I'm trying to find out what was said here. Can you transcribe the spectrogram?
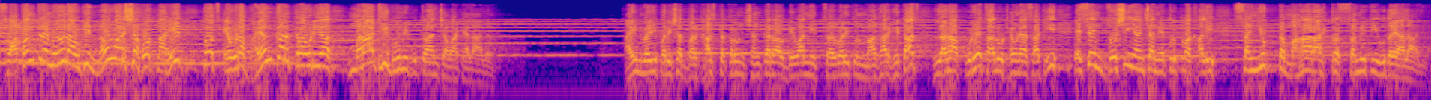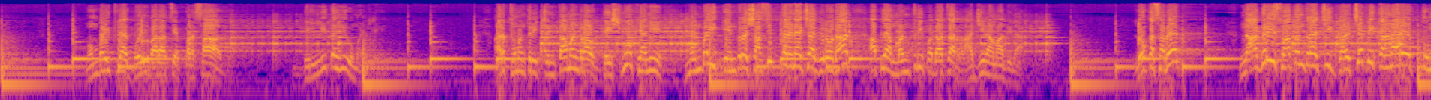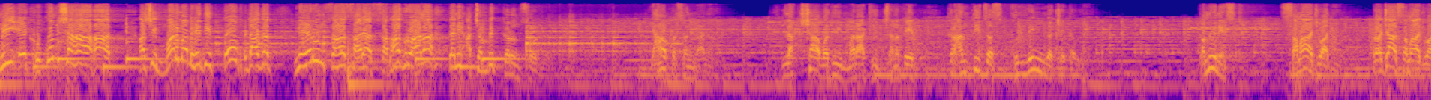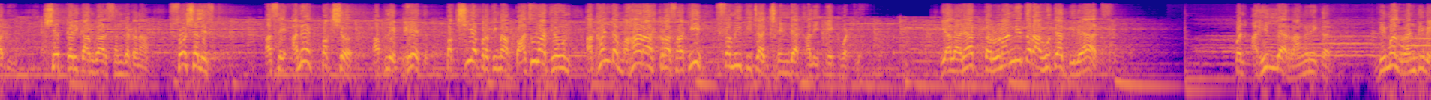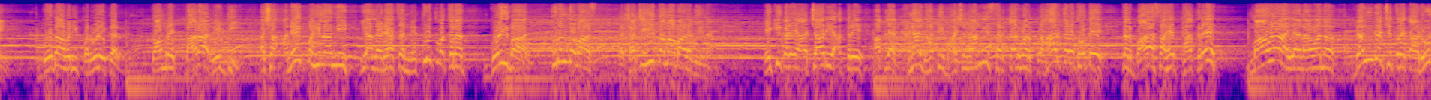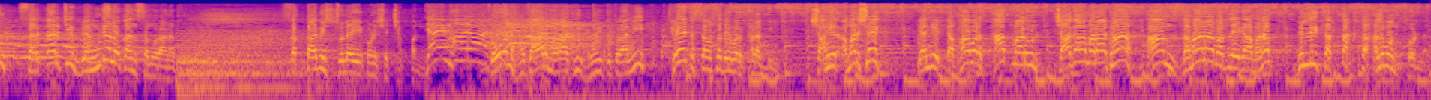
स्वातंत्र्य मिळून अवघी नऊ वर्ष होत नाहीत तोच एवढं भयंकर क्रौर्य मराठी भूमिपुत्रांच्या वाट्याला आलं. ऐनवेळी परिषद बरखास्त करून शंकरराव देवांनी चळवळीतून माघार घेताच लढा पुढे चालू ठेवण्यासाठी एस एन जोशी यांच्या नेतृत्वाखाली संयुक्त महाराष्ट्र समिती उदयाला आली. मुंबईतल्या गोळीबाराचे पडसाद दिल्लीतही उमटले. अर्थमंत्री चिंतामणराव देशमुख यांनी मुंबई केंद्र शासित करण्याच्या विरोधात आपल्या मंत्रीपदाचा राजीनामा दिला. लोकसभेत नागरी स्वातंत्र्याची गळचेपी करणारे तुम्ही एक हुकुमशहा आहात. अशी मर्मभेदी तोफ डागत नेहरूंसह साऱ्या सभागृहाला त्यांनी अचंबित करून सोडलं. या प्रसंगानं लक्षावधी मराठी जनतेत क्रांतीचं स्फुल्लिंग चेतवलं. कम्युनिस्ट समाजवादी प्रजा समाजवादी शेतकरी कामगार संघटना सोशलिस्ट असे अनेक पक्ष आपले भेद पक्षीय प्रतिमा बाजूला ठेवून अखंड महाराष्ट्रासाठी समितीच्या झेंड्याखाली एकवटले. या लढ्यात तरुणांनी तर आहुत्या दिल्याच. पण अहिल्या रांगणेकर विमल रणदिवे गोदावरी परुळेकर कॉम्रेड तारा रेड्डी अशा अनेक महिलांनी या लढ्याचं नेतृत्व करत गोळीबार तुरुंगवास कशाचीही तमा बाळगली नाही. एकीकडे आचार्य अत्रे आपल्या घणाघाती भाषणांनी सरकारवर प्रहार करत होते तर बाळासाहेब ठाकरे मावळा या नावानं व्यंगचित्र काढून सरकारची व्यंग लोकांसमोर आणत होते. सत्तावीस जुलै एकोणीशे छप्पन. दोन हजार मराठी भूमिपुत्रांनी थेट संसदेवर धडक दिली. शाहीर अमर शेख यांनी डफावर थाप मारून जागा मराठा आम जमाना बदलेगा म्हणत दिल्लीचा तख्त हलवून सोडलं.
